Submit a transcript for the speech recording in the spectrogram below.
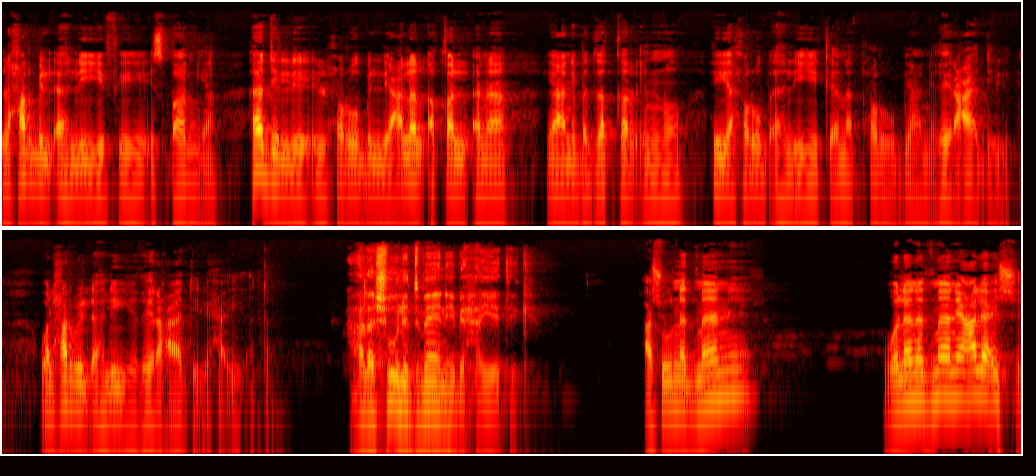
الحرب الأهلية في إسبانيا هذه اللي الحروب اللي على الأقل أنا يعني بتذكر إنه هي حروب أهلية كانت حروب يعني غير عادلة والحرب الأهلية غير عادلة حقيقة على شو ندمانة بحياتك؟ على شو ندمانة؟ ولا ندمانة على إشي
